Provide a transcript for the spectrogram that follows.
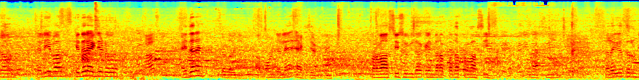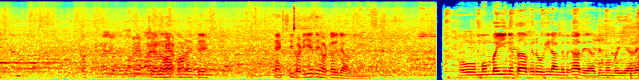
ਚਲੋ ਚਲਿਏ ਬਸ। ਕਿਧਰ ਐਗਜ਼ਿਟ ਹੋਰ? ਇਧਰ ਹੈ? ਚਲੋ ਜੀ ਆਪਾਂ ਹੁਣ ਚੱਲੇ ਐਗਜ਼ਿਟ ਤੇ। ਪ੍ਰਵਾਸੀ ਸੁਵਿਧਾ ਕੇਂਦਰ ਆਪਾਂ ਦਾ ਪ੍ਰਵਾਸੀ ਚਲੇ ਗਏ ਇਧਰ ਨੂੰ। ਚਲੋ ਆਪਾਂ ਹੁਣ ਇੱਥੇ ਟੈਕਸੀ ਫੜੀਏ ਤੇ ਹੋਟਲ ਚੱਲਦੇ ਹਾਂ। ਉਹ ਮੁੰਬਈ ਨੇ ਤਾਂ ਫਿਰ ਉਹੀ ਰੰਗ ਦਿਖਾ ਦੇ ਉਹਦੇ ਮੁੰਬਈ ਵਾਲੇ।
